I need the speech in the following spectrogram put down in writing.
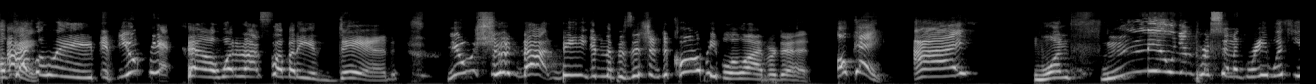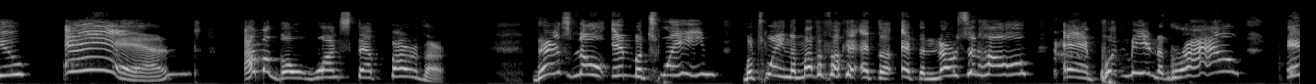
Okay. I believe if you can't tell whether or not somebody is dead, you should not be in the position to call people alive or dead. Okay. I one million percent agree with you. And I'm going to go one step further. There's no in between between the motherfucker at the at the nursing home and putting me in the ground. In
